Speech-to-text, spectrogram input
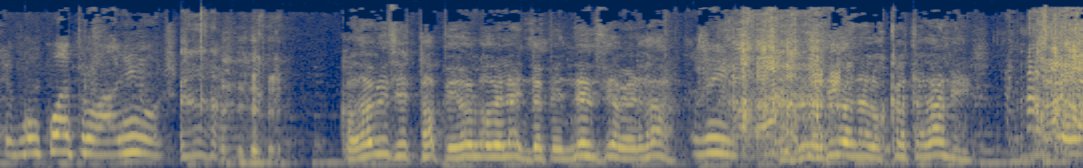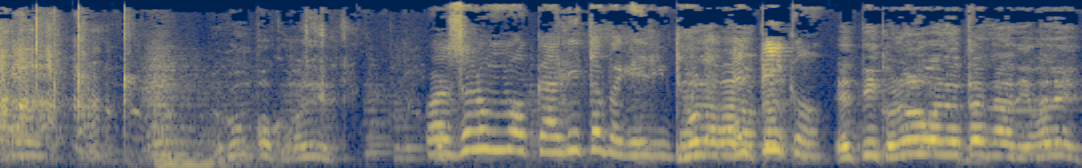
Tengo cuatro años. Cada vez está peor lo de la independencia, ¿verdad? Sí. Que se lo digan a los catalanes. Luego un poco, ¿vale? Para hacer un bocadito pequeñito. No la va a El notar. pico. El pico, no lo va a notar nadie, ¿vale?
